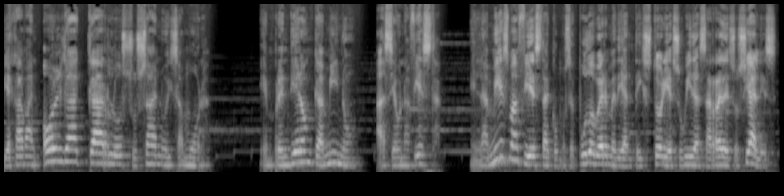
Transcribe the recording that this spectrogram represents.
viajaban Olga, Carlos, Susano y Zamora. Emprendieron camino hacia una fiesta. En la misma fiesta, como se pudo ver mediante historias subidas a redes sociales,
